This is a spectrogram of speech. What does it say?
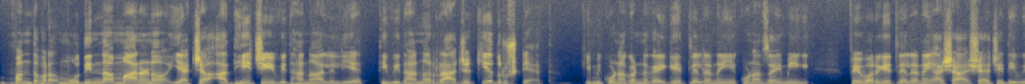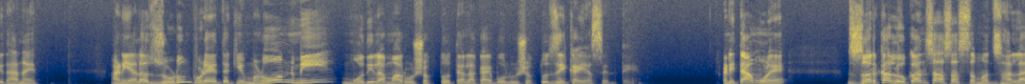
पंतप्रधान मोदींना मारणं याच्या आधी जी विधानं आलेली आहेत ती विधानं राजकीय दृष्ट्या आहेत की मी कोणाकडनं काही घेतलेलं नाही कोणाचाही मी फेवर घेतलेला नाही अशा आशयाची ती विधानं आहेत. आणि याला जोडून पुढे येतं की म्हणून मी मोदीला मारू शकतो त्याला काय बोलू शकतो जे काही असेल ते. आणि त्यामुळे जर का लोकांचा असा समज झाला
